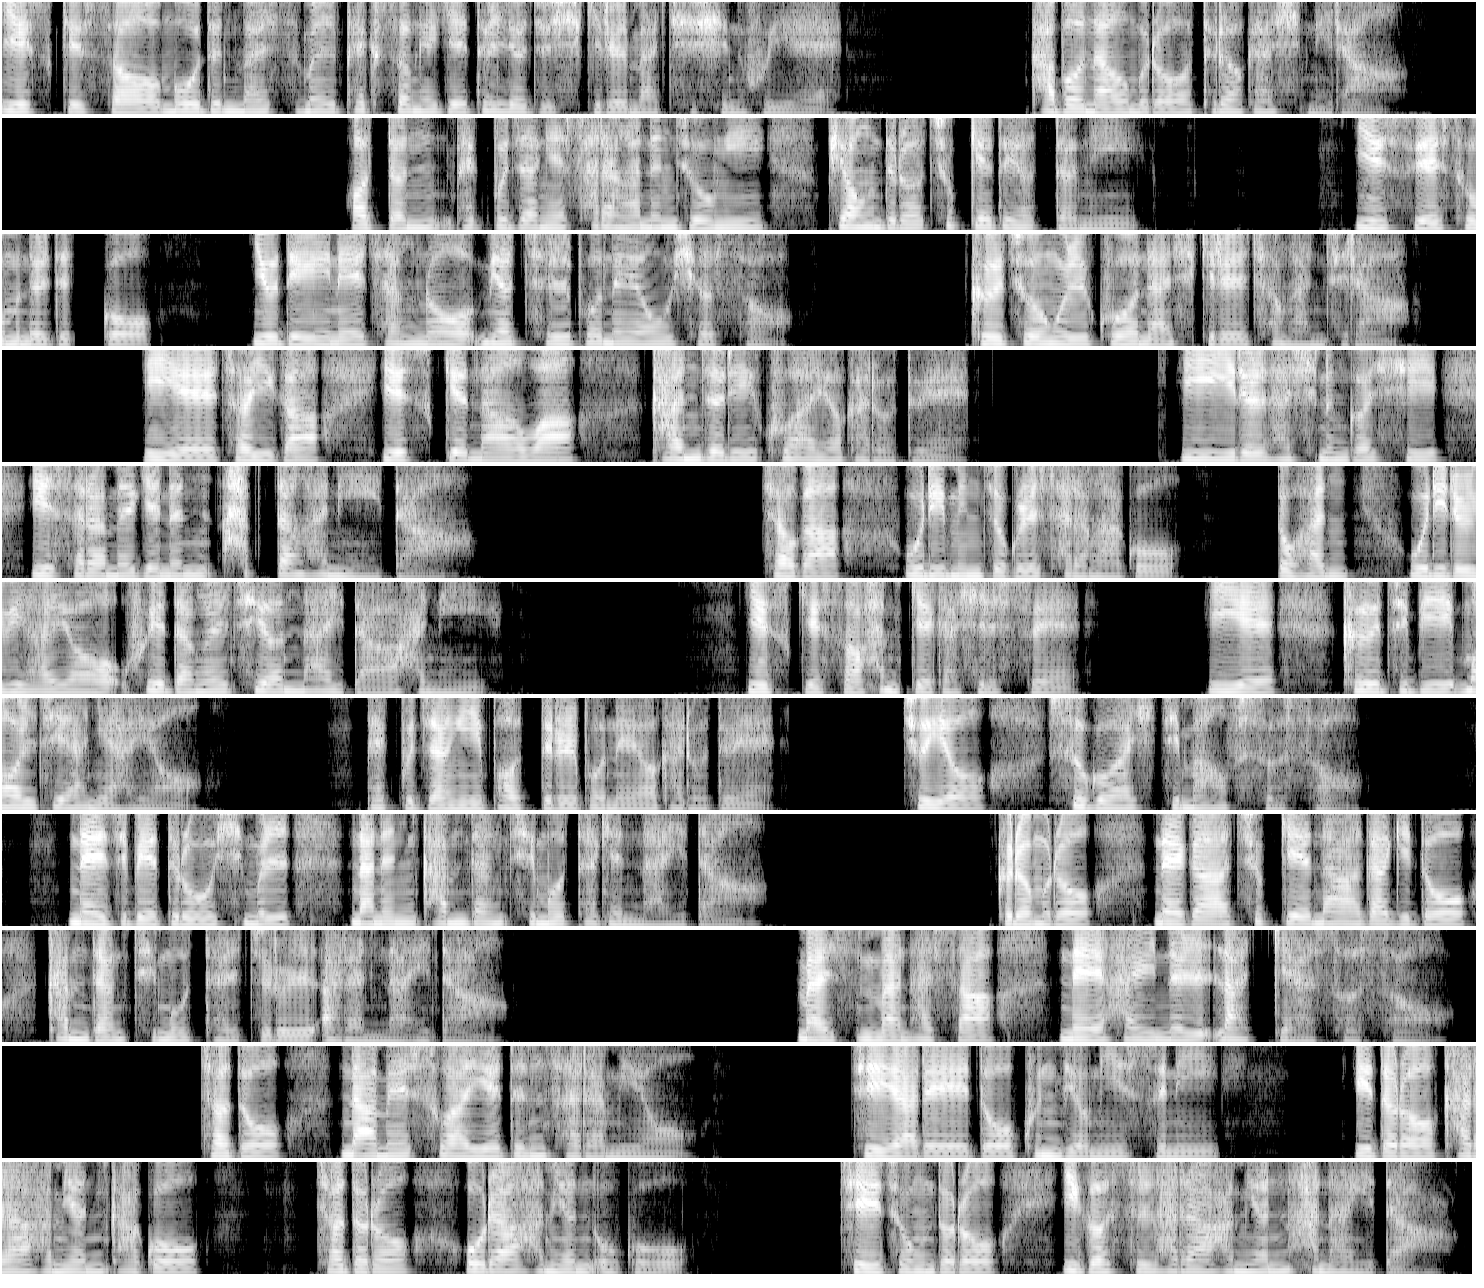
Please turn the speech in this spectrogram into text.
예수께서 모든 말씀을 백성에게 들려주시기를 마치신 후에 가버나움으로 들어가시니라. 어떤 백부장의 사랑하는 종이 병들어 죽게 되었더니 예수의 소문을 듣고 유대인의 장로 며칠 보내어 오셔서 그 종을 구원하시기를 청한지라. 이에 저희가 예수께 나와 간절히 구하여 가로되 이 일을 하시는 것이 이 사람에게는 합당하니이다. 저가 우리 민족을 사랑하고 또한 우리를 위하여 회당을 지었나이다 하니 예수께서 함께 가실새 이에 그 집이 멀지 아니하여 백부장이 벗들을 보내어 가로되 주여 수고하시지 마옵소서 내 집에 들어오심을 나는 감당치 못하겠나이다. 그러므로 내가 죽게 나아가기도 감당치 못할 줄을 알았나이다. 말씀만 하사 내 하인을 낫게 하소서. 저도 남의 수하에 든 사람이요. 지 아래에도 군병이 있으니 이더러 가라 하면 가고 저더러 오라 하면 오고 제 정도로 이것을 하라 하면 하나이다.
